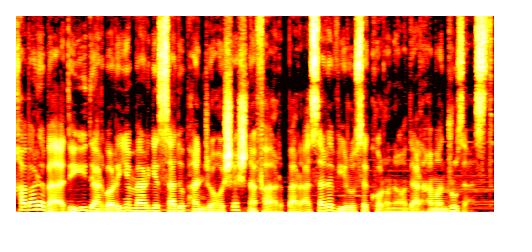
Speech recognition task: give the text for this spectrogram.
خبر بعدی درباره مرگ 156 نفر بر اثر ویروس کرونا در همان روز است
